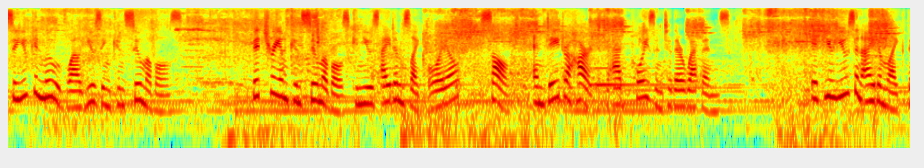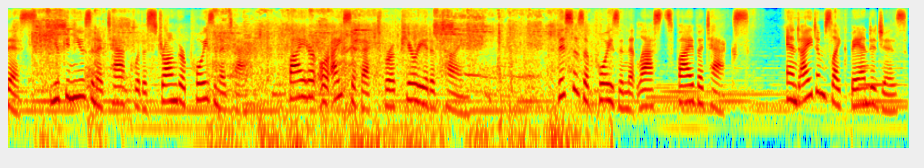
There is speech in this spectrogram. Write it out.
so you can move while using consumables. Vitrium consumables can use items like oil, salt, and Daedra heart to add poison to their weapons. If you use an item like this, you can use an attack with a stronger poison attack, fire or ice effect for a period of time. This is a poison that lasts 5 attacks. And items like bandages,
